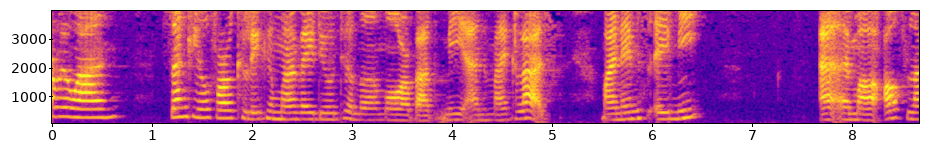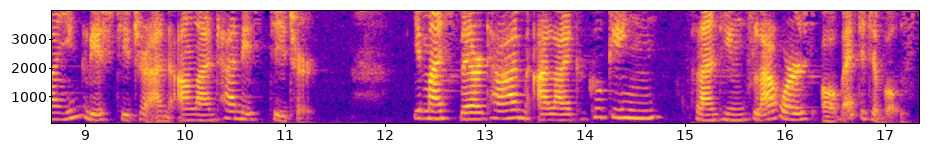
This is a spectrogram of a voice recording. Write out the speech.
everyone! Thank you for clicking my video to learn more about me and my class. My name is Amy. I am an offline English teacher and online Chinese teacher. In my spare time, I like cooking, planting flowers or vegetables.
